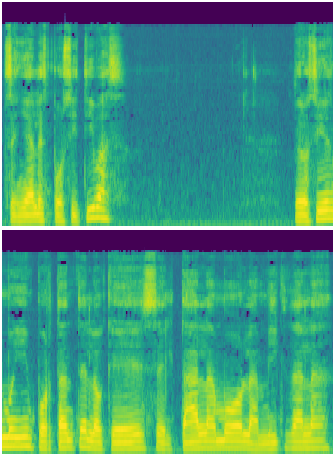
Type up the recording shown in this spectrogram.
señales positivas. Pero sí es muy importante lo que es el tálamo, la amígdala,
